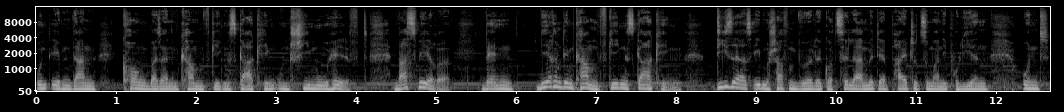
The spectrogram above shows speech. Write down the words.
und eben dann Kong bei seinem Kampf gegen Scar King und Shimu hilft. Was wäre, wenn während dem Kampf gegen Scar King dieser es eben schaffen würde, Godzilla mit der Peitsche zu manipulieren und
